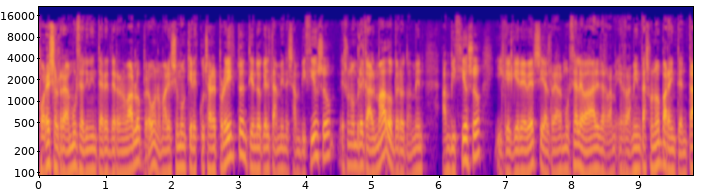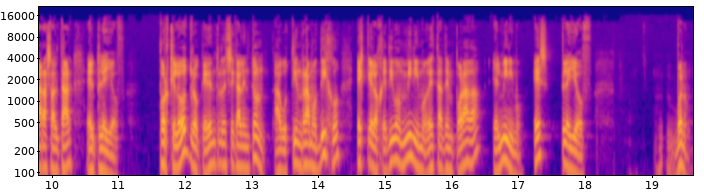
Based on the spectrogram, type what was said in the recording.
por eso el Real Murcia tiene interés de renovarlo, pero bueno, Mario Simón quiere escuchar el proyecto, entiendo que él también es ambicioso, es un hombre calmado, pero también ambicioso y que quiere ver si el Real Murcia le va a dar herramientas o no para intentar asaltar el playoff. Porque lo otro que dentro de ese calentón Agustín Ramos dijo es que el objetivo mínimo de esta temporada, el mínimo, es playoff. Bueno,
